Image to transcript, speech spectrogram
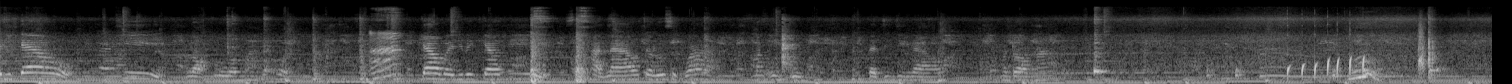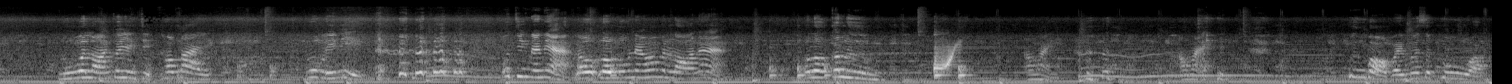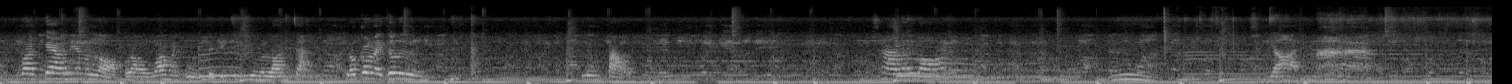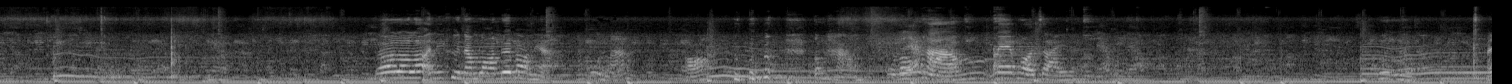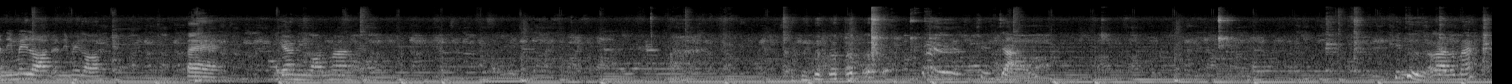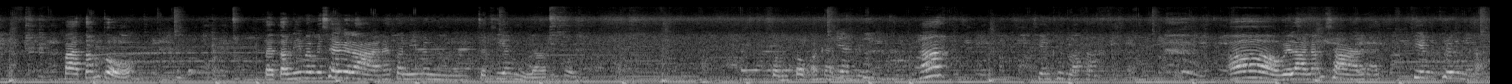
เป็นแก้วที่หลอกลวงทุกคนอะแก้วใบนี้เป็นแก้วที่สัมผัสแล้วจะรู้สึกว่ามันอุ่นๆแต่จริงๆแล้วมันร้อนมากอืมรู้ว่าร้อนก็ยังจิบเข้าไปลวกลิ้นอีก โอ้จริงนะเนี่ย เราเรารู้นะว่ามันร้อนอะแล้วเราก็ลืม เอาใหม่ เอาใหม่ เพิ่งบอกไปเมื่อสักครู่อะว่าแก้วเนี่ยมันหลอกเราว่ามันอุ่นแต่จริงๆคือมันร้อนจัดแล้วก็อะไรก็ลืม ลืมเป่า ชาร้อนๆอืมสุดยอดมากแล้วแล้วแล้วอันนี้คือน้ำร้อนด้วยเปล่าเนี่ย น้ำอุ่นมั้งอ๋อ ต้องถาม ต้องถามแม่พอใจนะแล้ อันนี้ไม่ร้อน อันนี้ไม่ร้อน แต่แก้วนี้ร้อนมาก ชื่นใจ คิดถึงอะไรรู้ไหมปลาต้องโกะแต่ตอนนี้มันไม่ใช่เวลานะ ตอนนี้มันจะเที่ยงอยู่แล้วทุกคนฝนตกอากาศเที่ยงครึ่งฮะเที่ยงครึ่งแล้วค่ะอ๋อเวลาน้ำชานะคะเที่ยงครึ่งค่ะ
